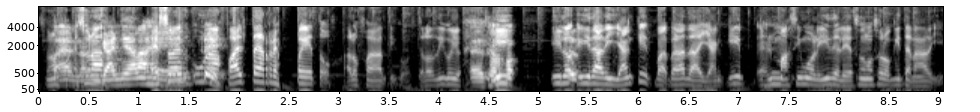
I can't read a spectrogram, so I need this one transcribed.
Es una, Bueno, es no una- a la eso es una falta de respeto a los fanáticos, te lo digo yo. Eso y, y, lo, y Daddy Yankee, Daddy Yankee es el máximo líder y eso no se lo quita a nadie.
